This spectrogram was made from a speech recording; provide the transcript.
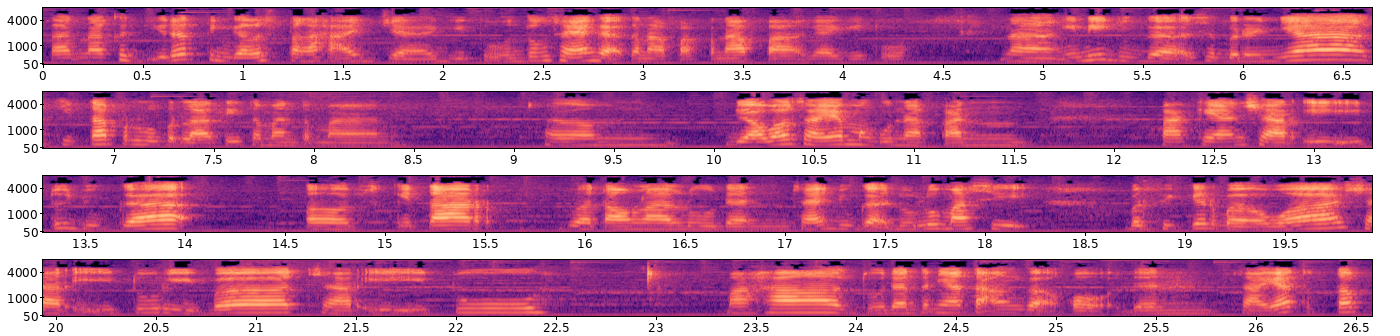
karena kejiret tinggal setengah aja gitu. Untung saya nggak kenapa-kenapa kayak gitu. Nah ini juga sebenarnya kita perlu berlatih teman-teman. Um, di awal saya menggunakan pakaian syari itu juga uh, sekitar dua tahun lalu. Dan saya juga dulu masih berpikir bahwa syari itu ribet, syari itu mahal gitu. Dan ternyata enggak kok. Dan saya tetap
